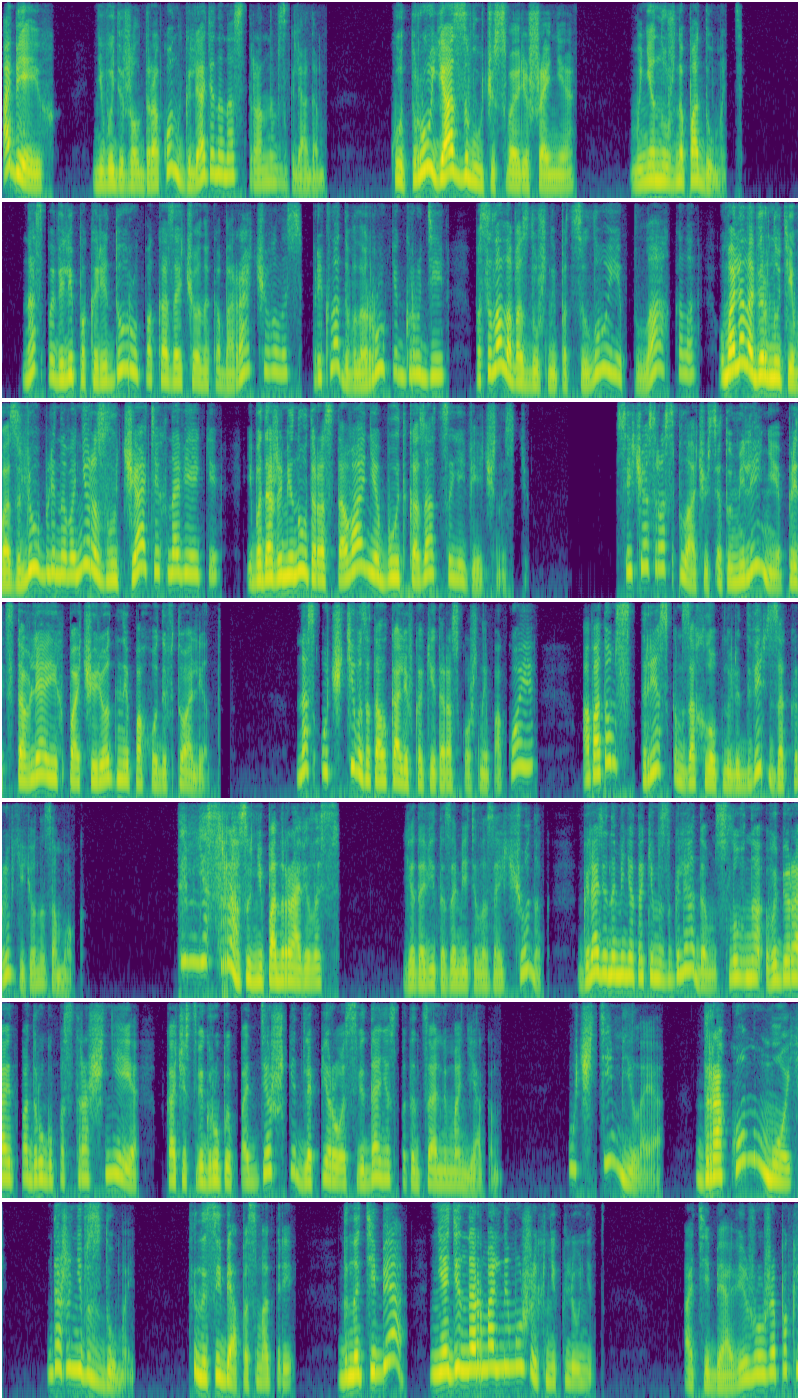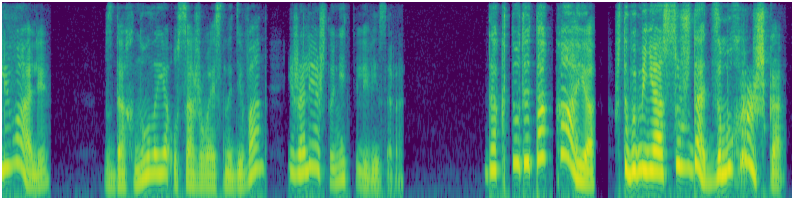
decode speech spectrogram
Обеих! — не выдержал дракон, глядя на нас странным взглядом. — К утру я озвучу свое решение. Мне нужно подумать. Нас повели по коридору, пока зайчонок оборачивалась, прикладывала руки к груди, посылала воздушные поцелуи, плакала, умоляла вернуть ей возлюбленного, не разлучать их навеки, ибо даже минута расставания будет казаться ей вечностью. Сейчас расплачусь от умиления, представляя их поочередные походы в туалет. нас учтиво затолкали в какие-то роскошные покои, а потом с треском захлопнули дверь, закрыв ее на замок. — Ты мне сразу не понравилась! — ядовито заметила зайчонок, глядя на меня таким взглядом, словно выбирает подругу пострашнее в качестве группы поддержки для первого свидания с потенциальным маньяком. — Учти, милая, дракон мой, даже не вздумай. Ты на себя посмотри. Да на тебя ни один нормальный мужик не клюнет. — А тебя, вижу, уже поклевали. Вздохнула я, усаживаясь на диван и жалея, что нет телевизора. — Да кто ты такая, чтобы меня осуждать за мухрышка?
